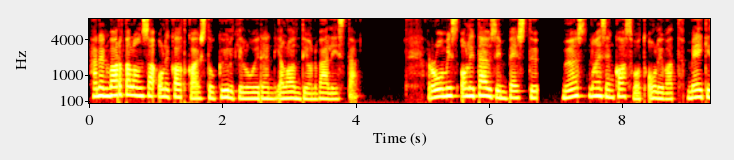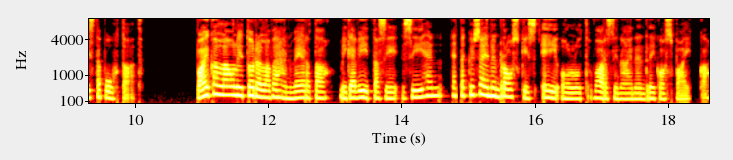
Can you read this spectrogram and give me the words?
Hänen vartalonsa oli katkaistu kylkiluiden ja lantion välistä. Ruumis oli täysin pesty, myös naisen kasvot olivat meikistä puhtaat. Paikalla oli todella vähän verta, mikä viittasi siihen, että kyseinen roskis ei ollut varsinainen rikospaikka.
